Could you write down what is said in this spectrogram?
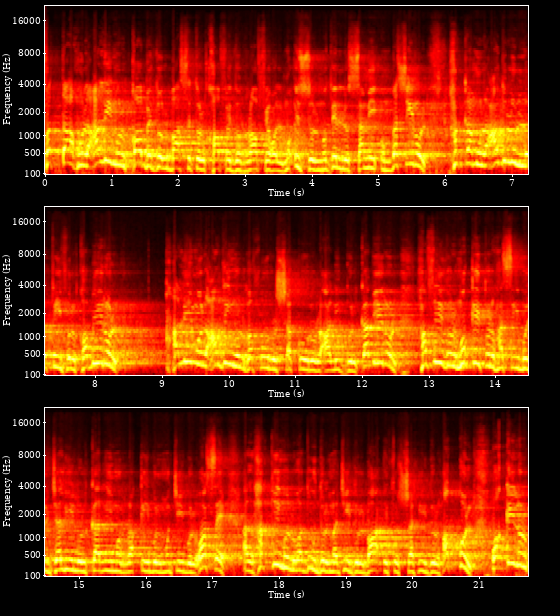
ফাত্তাহুল আলিমুল কাবিদুল বাসিতুল খাফিদুল রাফিউল মুইজ্জুল মুদিল্লুস সামিউম বাসিরুল হাকামুল আদলুল লতীফুল কবিরুল হালিমুল আজিমুল গফুরুল শাকুরুল আলিগুল কবিরুল হাফিজুল মুকিতুল হাসিবুল জলিলুল করিমুল রকিবুল মুজিবুল ওয়াসে আল হাকিমুল ওয়াদুদুল মজিদুল বাঈতুল শহীদুল হকুল ওয়াকিলুল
